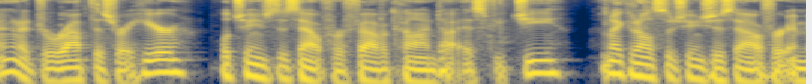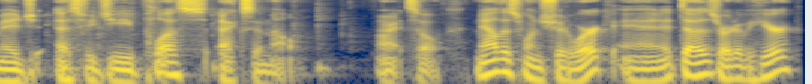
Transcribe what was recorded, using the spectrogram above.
I'm going to drop this right here. We'll change this out for favicon.svg. And I can also change this out for image svg plus XML. All right, so now this one should work, and it does right over here.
